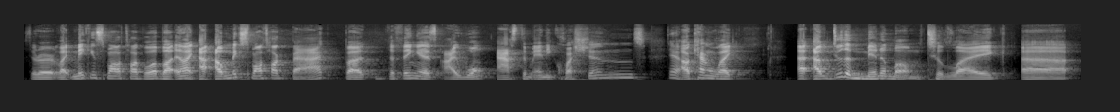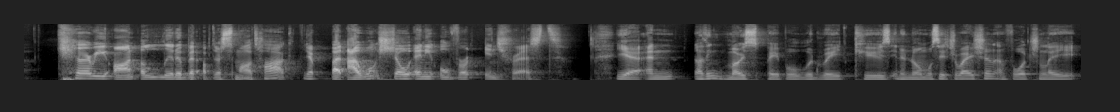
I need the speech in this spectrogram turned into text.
So they're like making small talk, blah, blah, blah. And like I- I'll make small talk back, but the thing is, I won't ask them any questions. Yeah. I'll kind of like, I- I'll do the minimum to like uh, carry on a little bit of their small talk. Yep. But I won't show any overt interest. Yeah, and I think most people would read cues in a normal situation. Unfortunately,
